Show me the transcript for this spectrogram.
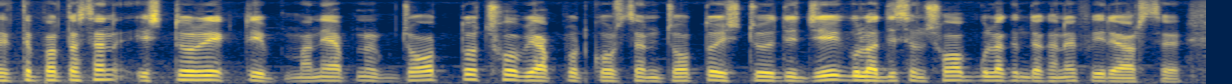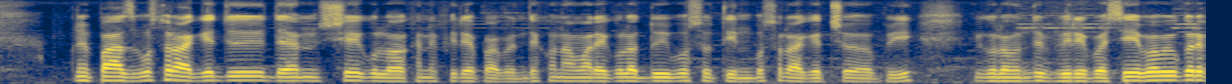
দেখতে পারতেছেন? স্টোরি অ্যাক্টিভ মানে আপনার যত ছবি আপলোড করছেন, যত স্টোরি যেগুলো দিচ্ছেন সবগুলো কিন্তু এখানে ফিরে আসছে। আপনি পাঁচ বছর আগে যদি দেন, সেগুলো এখানে ফিরে পাবেন। দেখুন, আমার এগুলো দুই বছর, তিন বছর আগের ছবি, এগুলো কিন্তু ফিরে পাইছি। এভাবে করে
